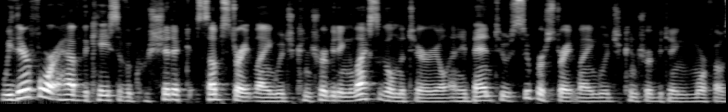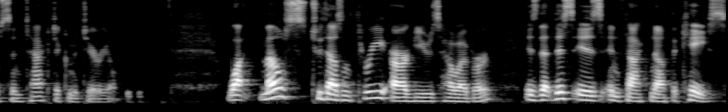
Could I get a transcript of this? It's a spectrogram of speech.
We therefore have the case of a Cushitic substrate language contributing lexical material and a Bantu superstrate language contributing morphosyntactic material. What Mous 2003 argues, however, is that this is in fact not the case.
